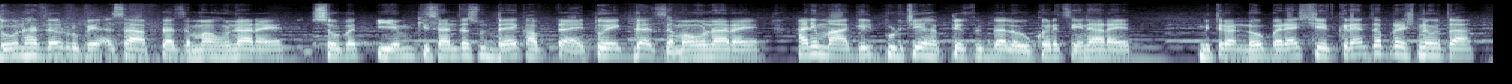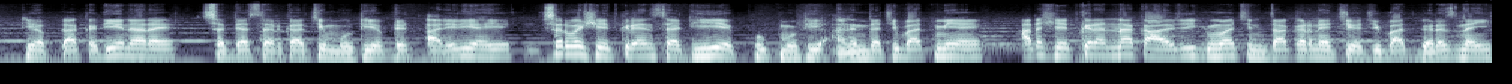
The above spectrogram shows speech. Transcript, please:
दोन हजार रुपये असा हप्ता जमा होणार आहे. सोबत पीएम किसानचा सुद्धा एक हप्ता आहे तो एकदा जमा होणार आहे आणि मागील पुढचे हप्ते सुद्धा लवकरच येणार आहेत. मित्रांनो बऱ्याच शेतकऱ्यांचा प्रश्न होता की हप्ता कधी येणार आहे? सध्या सरकारची मोठी अपडेट आलेली आहे. सर्व शेतकऱ्यांसाठी ही एक खूप मोठी आनंदाची बातमी आहे. आता शेतकऱ्यांना काळजी किंवा चिंता करण्याची अजिबात गरज नाही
